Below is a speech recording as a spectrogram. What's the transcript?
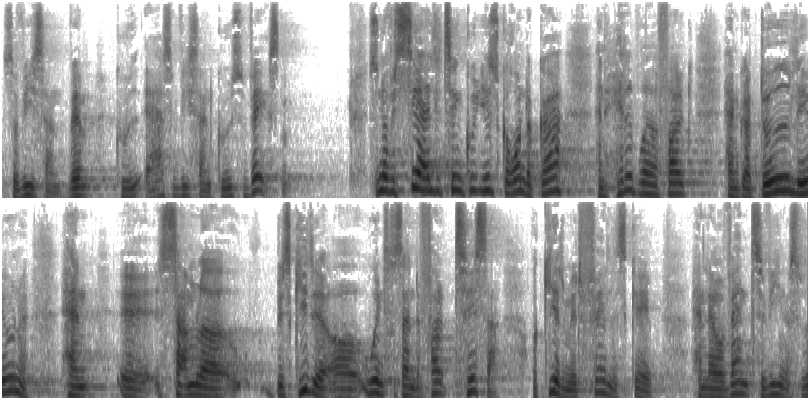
så viser han, hvem Gud er, så viser han Guds væsen. Så når vi ser alle de ting, Gud Jesus går rundt og gør, han helbreder folk, han gør døde levende, han øh, samler beskidte og uinteressante folk til sig og giver dem et fællesskab, han laver vand til vin osv.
